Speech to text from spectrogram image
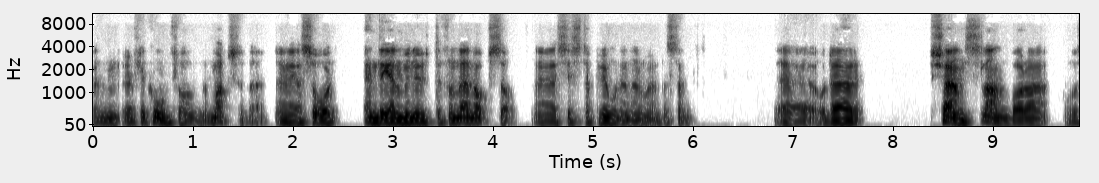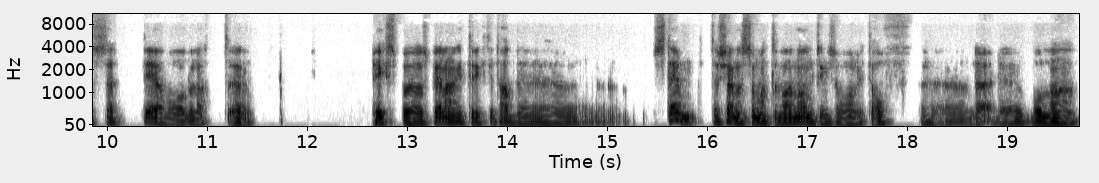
en reflektion från matchen där. Eh, jag såg en del minuter från den också, eh, sista perioden när de var bestämt. Och där känslan bara och sett det var väl att Pixbo-spelarna inte riktigt hade stämt. Det kändes som att det var någonting som var lite off där. Det, bollarna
